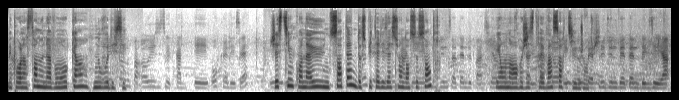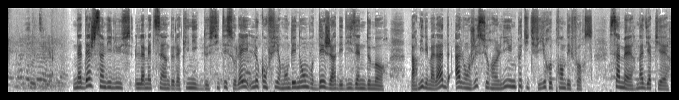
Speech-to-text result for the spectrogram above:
Mais pour l'instant, nous n'avons aucun nouveau décès. J'estime qu'on a eu une centaine d'hospitalisations dans ce centre et on a enregistré 20 sorties aujourd'hui. Nadège Saint-Vilus, la médecin de la clinique de Cité Soleil, le confirme. On dénombre déjà des dizaines de morts. Parmi les malades, allongée sur un lit, une petite fille reprend des forces. Sa mère, Nadia Pierre,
